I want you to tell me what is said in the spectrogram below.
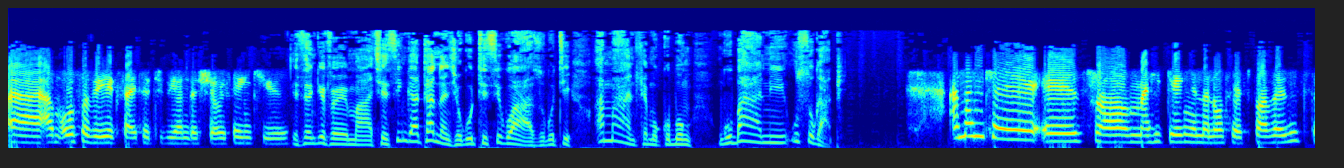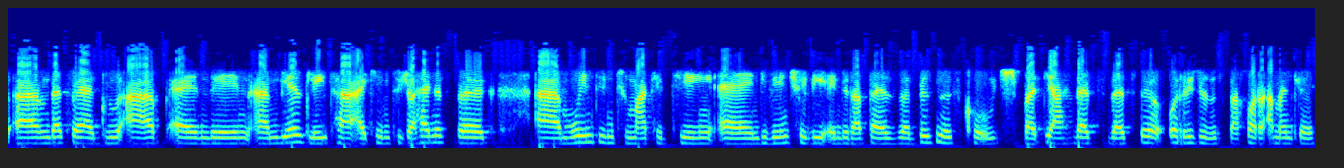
Uh, I'm also very excited to be on the show. Thank you. thank you very much. Singathanda nje ukuthi sikwazi ukuthi amandle mogubung ngubani usukaphi? Amantle is from Mahikeng in the Northwest Province. Um, that's where I grew up. And then um, years later, I came to Johannesburg, um, went into marketing, and eventually ended up as a business coach. But yeah, that's that's the origins. Tahor Amantle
